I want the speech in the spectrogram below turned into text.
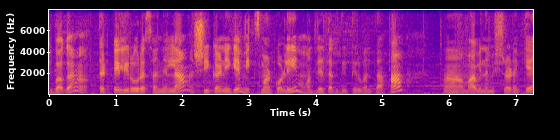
ಇವಾಗ ತಟ್ಟೆಯಲ್ಲಿರೋ ರಸನೆಲ್ಲ ಶ್ರೀಕರ್ಣಿಗೆ ಮಿಕ್ಸ್ ಮಾಡ್ಕೊಳ್ಳಿ. ಮೊದಲೇ ತೆಗೆದಿಟ್ಟಿರುವಂತಹ ಮಾವಿನ ಮಿಶ್ರಣಕ್ಕೆ.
